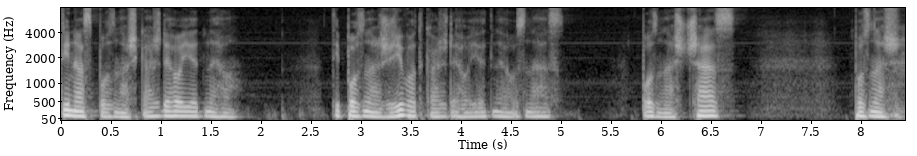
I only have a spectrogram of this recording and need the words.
Ty nás poznáš každého jedného. Ty poznáš život každého jedného z nás. Poznáš čas, poznáš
